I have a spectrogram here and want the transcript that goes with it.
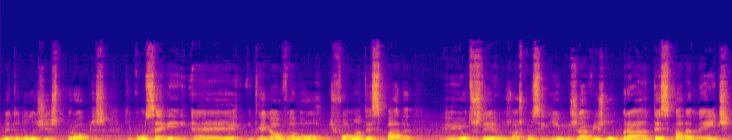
metodologias próprias que conseguem é, entregar o valor de forma antecipada. Em outros termos, nós conseguimos já vislumbrar antecipadamente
